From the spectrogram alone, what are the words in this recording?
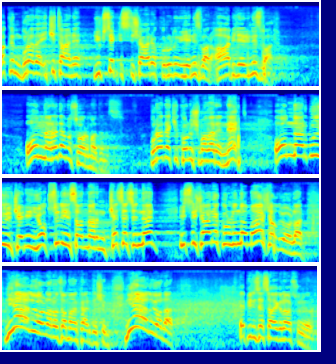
Bakın burada iki tane yüksek istişare kurulu üyeniz var, abileriniz var. Onlara da mı sormadınız? Buradaki konuşmaları net. Onlar bu ülkenin yoksul insanların kesesinden istişare kurulunda maaş alıyorlar. Niye alıyorlar o zaman kardeşim? Niye alıyorlar? Hepinize saygılar sunuyorum.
